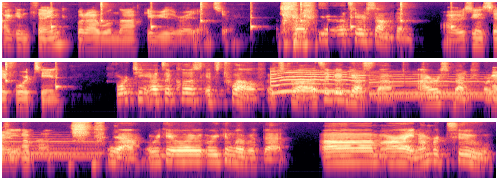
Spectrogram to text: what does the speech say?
I can think but i will not give you the right answer. Let's, hear, let's hear something. I was going to say 14. 14, that's a close, it's 12. It's 12. That's a good guess, though. I respect 14. Right, yeah, we can, we can live with that. Um, all right, number two.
